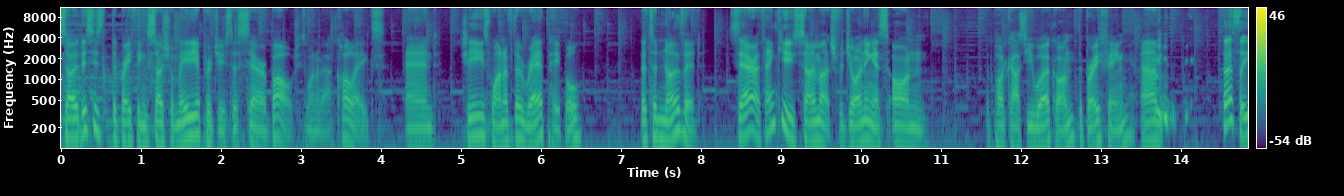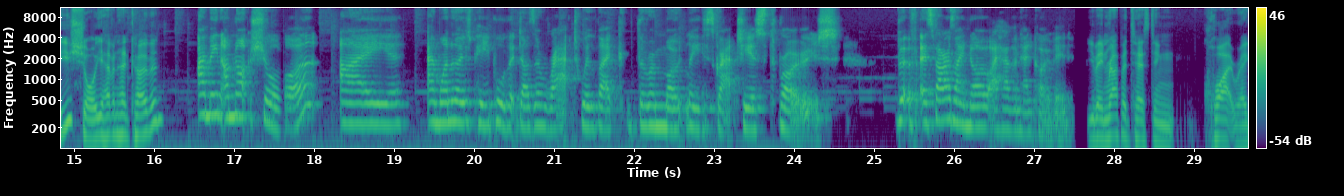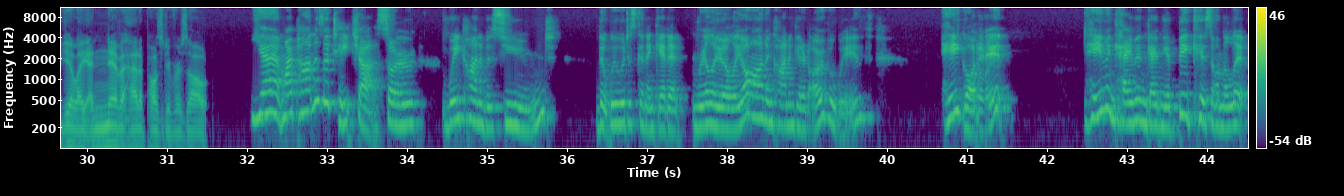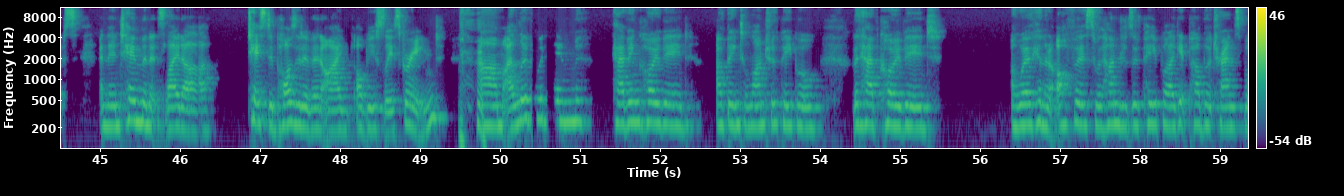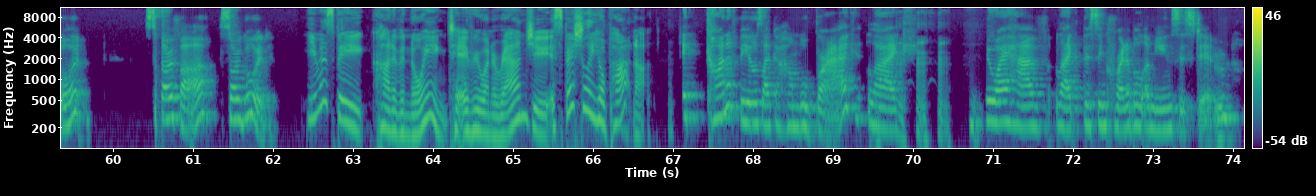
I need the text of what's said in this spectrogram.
So this is the briefing social media producer Sarah Bol. She's one of our colleagues, and she's one of the rare people that's a Novid. Sarah, thank you so much for joining us on the podcast you work on, the briefing. Um, firstly, are you sure you haven't had COVID? I mean, I'm not sure. I am one of those people that does a RAT with like the remotely scratchiest throat. But as far as I know, I haven't had COVID. You've been rapid testing quite regularly and never had a positive result. Yeah, my partner's a teacher. So we kind of assumed that we were just going to get it really early on and kind of get it over with. He got it. He even came in gave me a big kiss on the lips. And then 10 minutes later, tested positive, and I obviously screamed. um, I lived with him having COVID. I've been to lunch with people that have COVID. I work in an office with hundreds of people. I get public transport. So far, so good. You must be kind of annoying to everyone around you, especially your partner. It kind of feels like a humble brag. Like, do I have like this incredible immune system?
